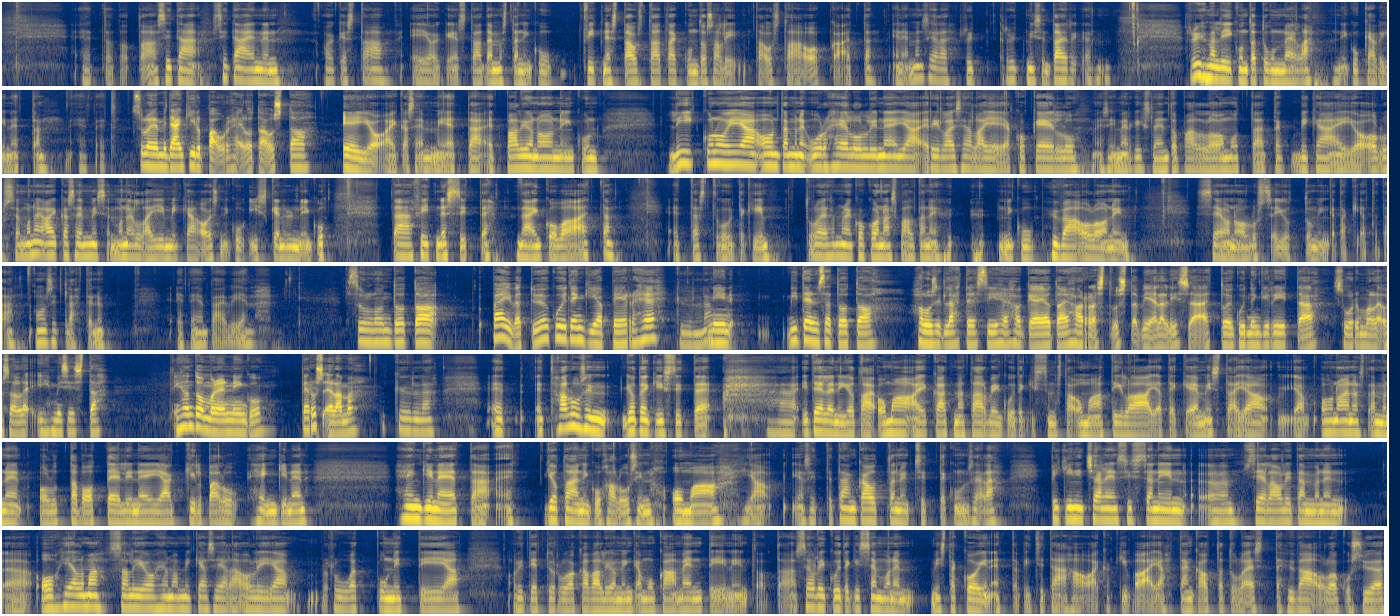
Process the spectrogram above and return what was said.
Että tota, sitä, sitä ennen oikeastaan ei oikeastaan tämmöistä niin kuin fitness-taustaa tai kuntosali-taustaa olekaan, että enemmän siellä ry- rytmisen tai ryhmäliikuntatunneilla niin kuin kävin. Että, et, et. Sulla ei ole mitään kilpaurheilutaustaa? ei ole aikaisemmin. Että, että paljon on niin kuin liikkunut ja on tämmöinen urheilullinen ja erilaisia lajeja kokeillut, esimerkiksi lentopalloa, mutta että mikä ei ole ollut semmoinen aikaisemmin semmoinen laji, mikä olisi niin kuin iskenyt niin kuin tämä fitness sitten näin kovaa, että, että tästä kuitenkin tulee semmoinen kokonaisvaltainen hy, hy, niin kuin hyvä olo, niin se on ollut se juttu, minkä takia tätä on sitten lähtenyt eteenpäin viemään. Sulla on tota, päivätyö kuitenkin ja perhe, Kyllä. niin miten sä tota, halusit lähteä siihen hakemaan jotain harrastusta vielä lisää, että toi kuitenkin riittää suurimmalle osalle ihmisistä. Ihan tuommoinen niin peruselämä. Kyllä. Et, et halusin jotenkin sitten äh, itselleni jotain omaa aikaa, että mä tarvin kuitenkin semmoista omaa tilaa ja tekemistä ja, ja on aina tämmöinen ollut tavoitteellinen ja kilpailuhenkinen, henkinen, että, että jotain niin kuin halusin omaa. Ja, ja sitten tämän kautta nyt sitten, kun siellä Bikini Challengeissa, niin äh, siellä oli tämmöinen ohjelma, saliohjelma, mikä siellä oli, ja ruuat punnittiin, ja oli tietty ruokavalio, minkä mukaan mentiin, niin tota, se oli kuitenkin semmoinen, mistä koin, että vitsi, tämähän on aika kivaa, ja tämän kautta tulee sitten hyvä olo, kun syö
